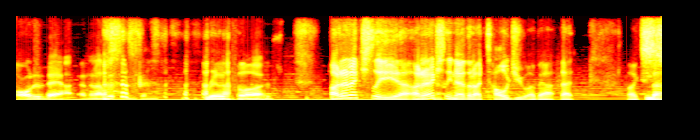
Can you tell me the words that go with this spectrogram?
on about?" And then I listened and realised. I don't actually, uh, I don't actually know that I told you about that, like no,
